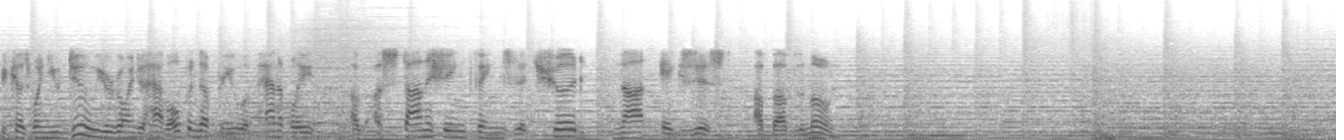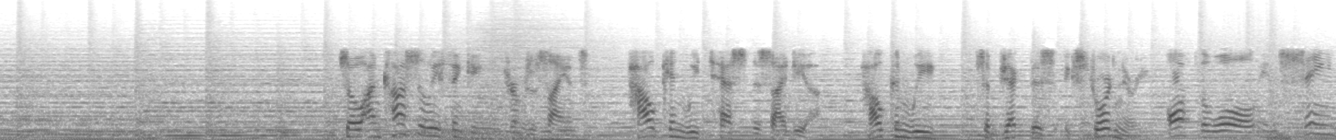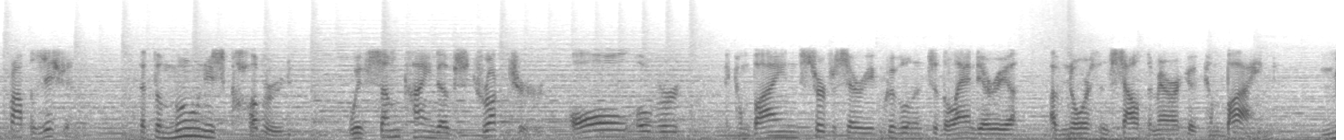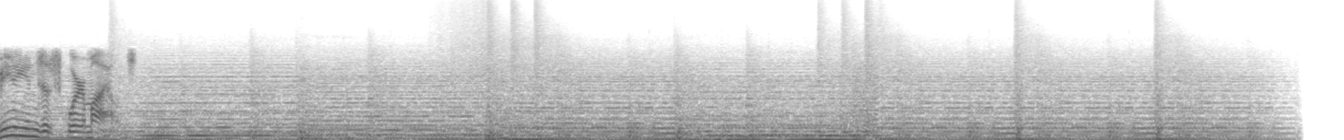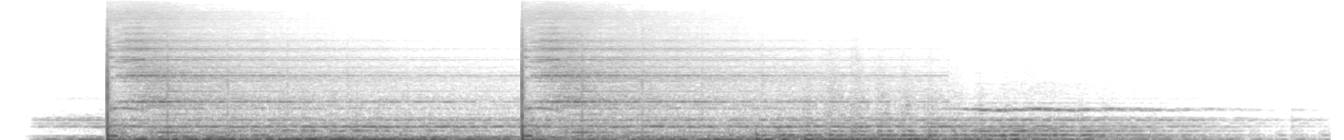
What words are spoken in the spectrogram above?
Because when you do, you're going to have opened up for you a panoply of astonishing things that should not exist above the moon. So I'm constantly thinking in terms of science how can we test this idea? How can we subject this extraordinary, off the wall, insane proposition that the moon is covered with some kind of structure all over a combined surface area equivalent to the land area of North and South America combined? Millions of square miles.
